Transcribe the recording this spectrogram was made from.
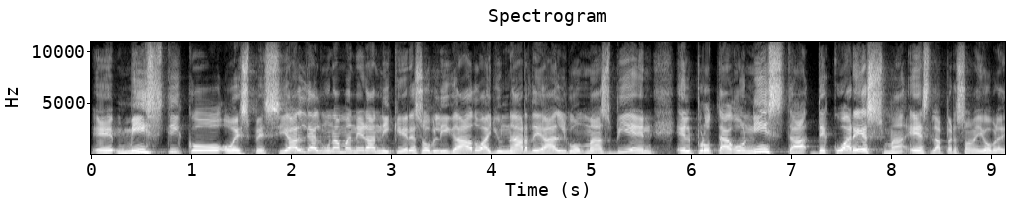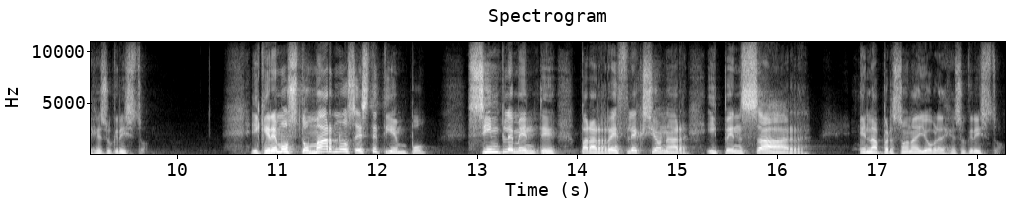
eh, místico o especial de alguna manera, ni que eres obligado a ayunar de algo. Más bien, el protagonista de Cuaresma es la persona y obra de Jesucristo. Y queremos tomarnos este tiempo simplemente para reflexionar y pensar en la persona y obra de Jesucristo.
